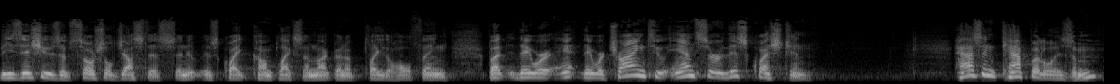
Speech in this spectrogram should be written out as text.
these issues of social justice, and it was quite complex. I'm not going to play the whole thing, but they were they were trying to answer this question: Hasn't capitalism,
